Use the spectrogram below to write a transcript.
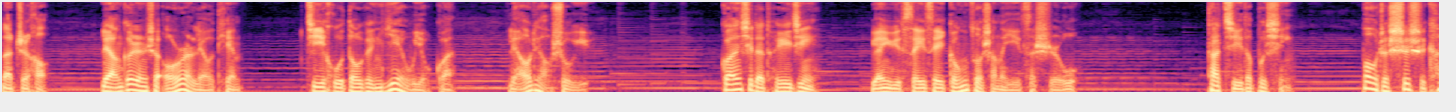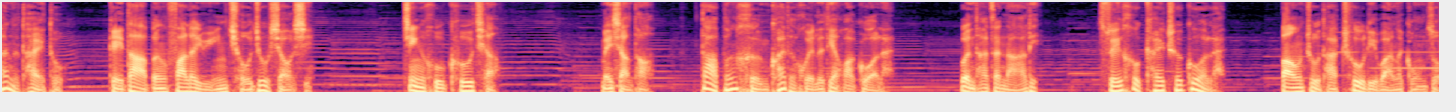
那之后，两个人是偶尔聊天，几乎都跟业务有关，寥寥数语。关系的推进，源于 C C 工作上的一次失误。他急得不行，抱着试试看的态度，给大奔发了语音求救消息，近乎哭腔。没想到，大奔很快的回了电话过来，问他在哪里，随后开车过来，帮助他处理完了工作。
